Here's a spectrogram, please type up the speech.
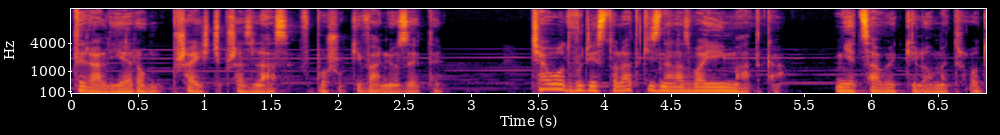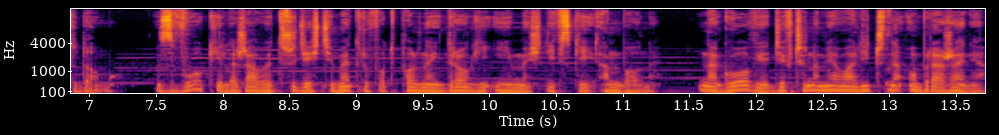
tyralierą przejść przez las w poszukiwaniu Zyty. Ciało dwudziestolatki znalazła jej matka, niecały kilometr od domu. Zwłoki leżały 30 metrów od polnej drogi i myśliwskiej ambony. Na głowie dziewczyna miała liczne obrażenia.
